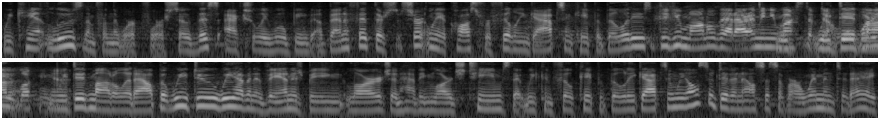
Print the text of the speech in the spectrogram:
we can't lose them from the workforce. So this actually will be a benefit. There's certainly a cost for filling gaps and capabilities. Did you model that out? I mean, you we, must have. We done. did. What model, are you looking at? We did model it out, but we do. We have an advantage being large and having large teams that we can fill capability gaps. And we also did analysis of our women today.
